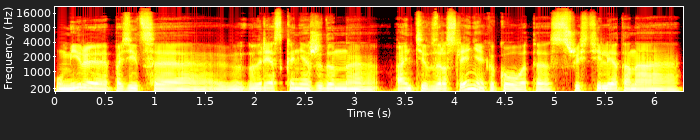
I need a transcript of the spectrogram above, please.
У Миры позиция э, резко неожиданно антивзросления какого-то. С 6 лет она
